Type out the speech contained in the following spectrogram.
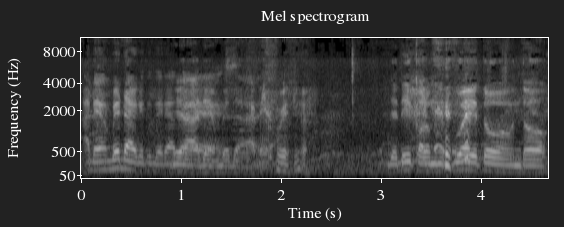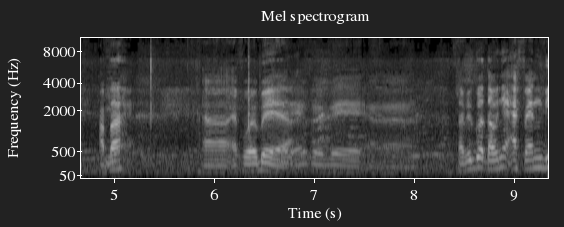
ada yang beda gitu dari HTS Iya, ada yang beda. ada yang beda Jadi kalau menurut gue itu untuk apa Eh, FWB ya. dari FWB uh, Tapi gue taunya FNB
